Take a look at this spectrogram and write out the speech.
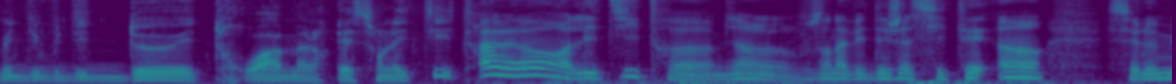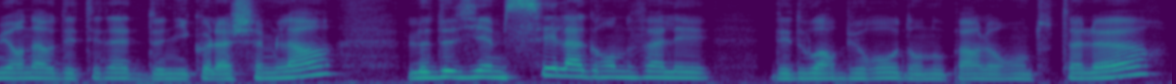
me dis, vous dites 2 et 3, mais alors quels sont les titres? Alors, les titres, euh, bien, vous en avez déjà cité un, c'est Le Murnau des Ténèbres de Nicolas Chemla. Le deuxième, c'est La Grande Vallée d'Édouard Bureau, dont nous parlerons tout à l'heure.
